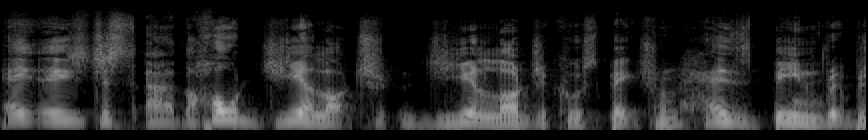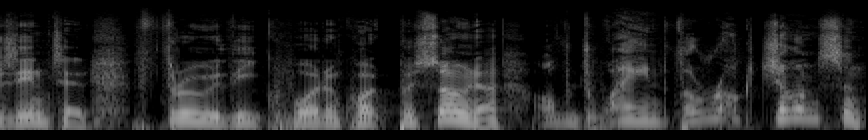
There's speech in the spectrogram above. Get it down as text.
It is just uh, the whole geolog- geological spectrum has been represented through the quote unquote persona of Dwayne The Rock Johnson.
